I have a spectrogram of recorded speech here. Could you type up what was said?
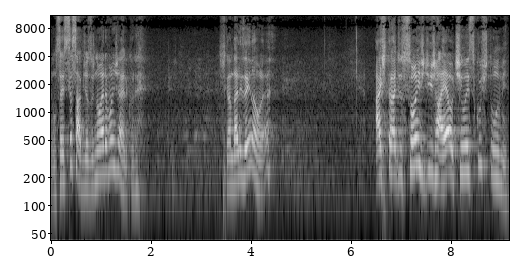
Eu não sei se você sabe, Jesus não era evangélico, né? Escandalizei não, né? As tradições de Israel tinham esse costume.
